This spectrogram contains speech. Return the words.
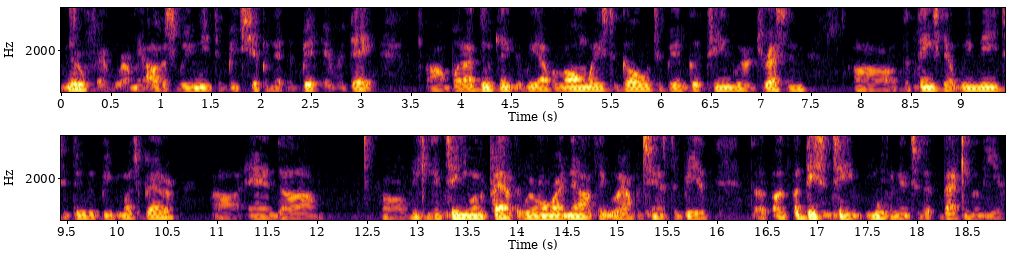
middle February. I mean, obviously we need to be chipping at the bit every day, um, but I do think that we have a long ways to go to be a good team. We're addressing uh, the things that we need to do to be much better. Uh, and um, uh, we can continue on the path that we're on right now. I think we'll have a chance to be a, a, a decent team moving into the back end of the year.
